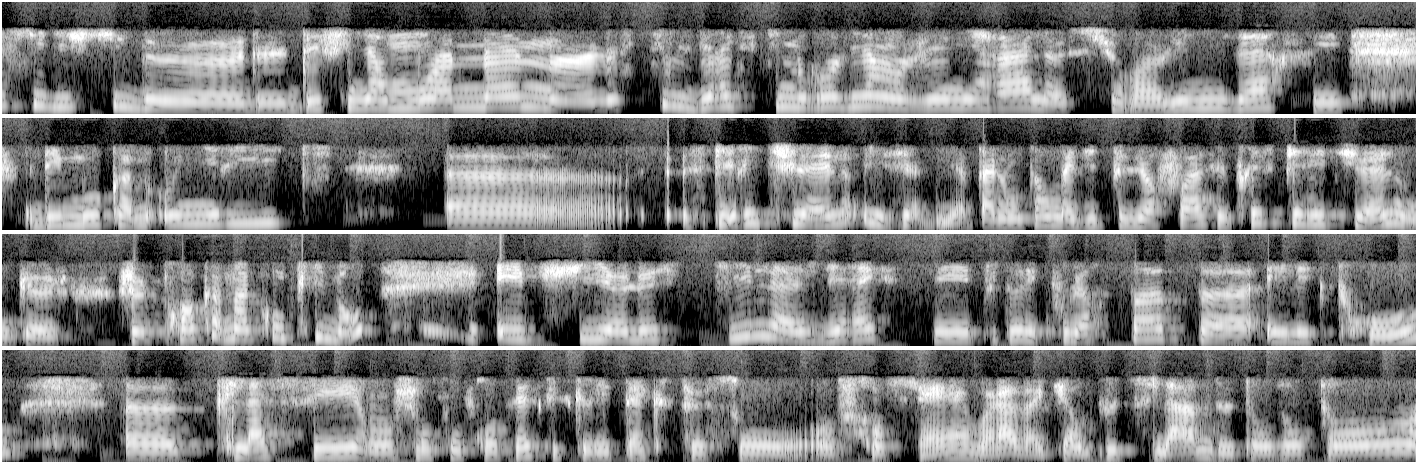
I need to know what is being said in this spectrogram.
assez difficile de, de définir moi-même euh, le style. Je dirais que ce qui me revient en général sur l'univers, c'est des mots comme onirique, euh, spirituel. Il n'y a pas longtemps, on m'a dit plusieurs fois, c'est très spirituel, donc je, le prends comme un compliment. Et puis le je dirais que c'est plutôt des couleurs pop, euh, électro, euh, classées en chansons françaises puisque les textes sont en français, voilà, avec un peu de slam de temps en temps.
